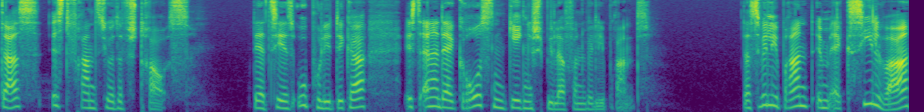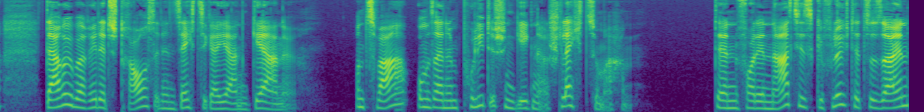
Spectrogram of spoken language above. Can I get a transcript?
Das ist Franz Josef Strauß. Der CSU-Politiker ist einer der großen Gegenspieler von Willy Brandt. Dass Willy Brandt im Exil war, darüber redet Strauß in den 60er Jahren gerne. Und zwar, um seinen politischen Gegner schlecht zu machen. Denn vor den Nazis geflüchtet zu sein,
